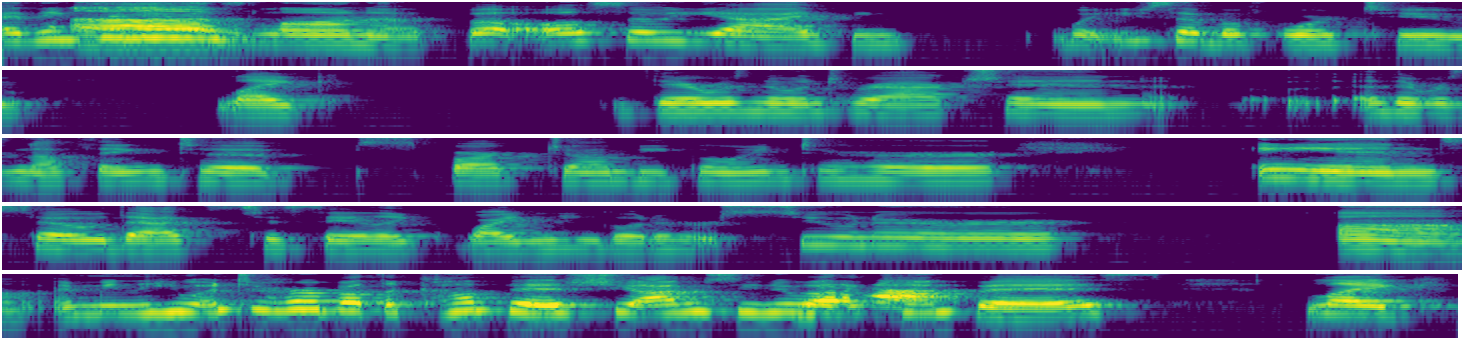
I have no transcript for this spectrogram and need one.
I think her um, name is Lana, but also yeah, I think what you said before too, like there was no interaction, uh, there was nothing to spark John B going to her, and so that's to say like why didn't he go to her sooner? Uh, I mean, he went to her about the compass. She obviously knew yeah. about the compass. Like,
